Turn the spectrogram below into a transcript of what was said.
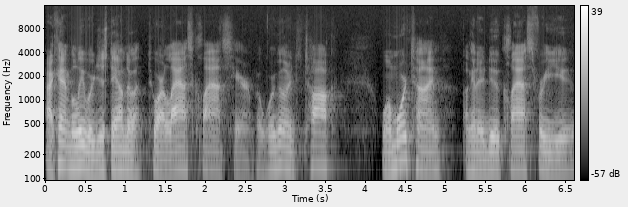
I can't believe we're just down to, to our last class here, but we're going to talk one more time. I'm going to do a class for you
